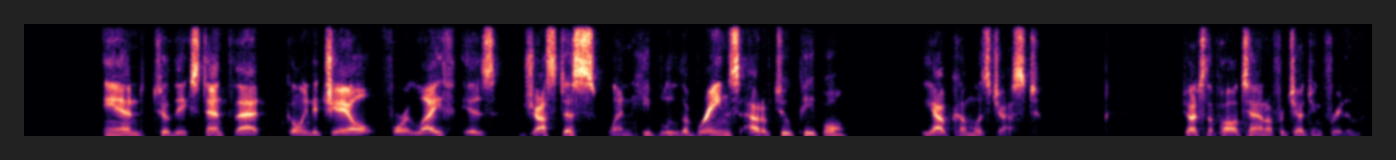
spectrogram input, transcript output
And to the extent that going to jail for life is justice when he blew the brains out of two people, the outcome was just. Judge Napolitano for Judging Freedom.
